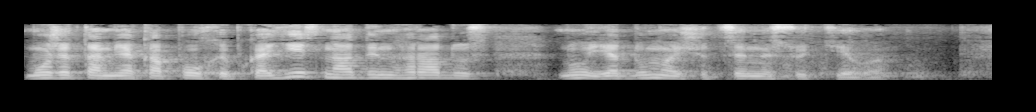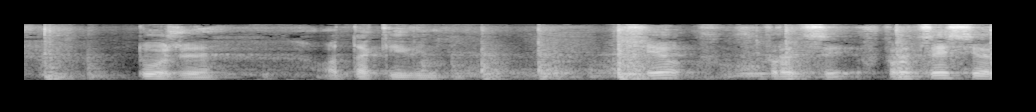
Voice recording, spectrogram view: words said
Може там яка похибка є на 1 градус, ну я думаю, що це не суттєво. Теж отакий він. Ще в процесі,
